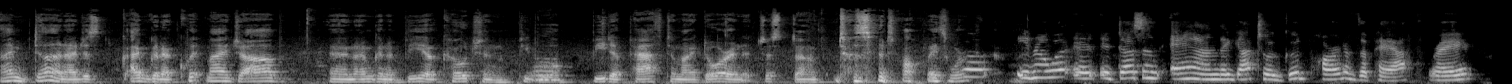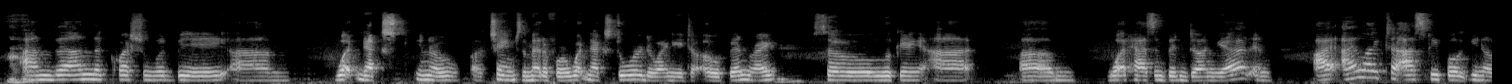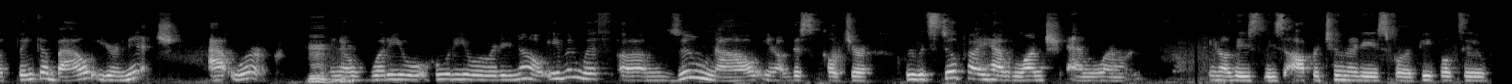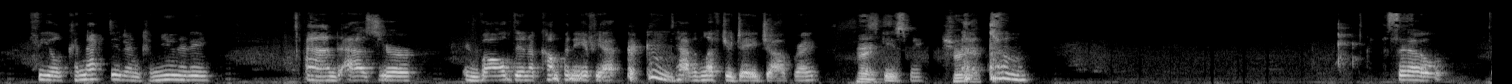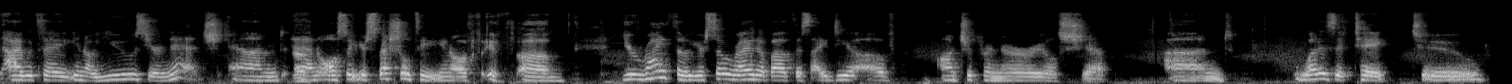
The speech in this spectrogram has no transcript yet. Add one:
I'm done. I just, I'm going to quit my job and I'm going to be a coach, and people will beat a path to my door, and it just um, doesn't always work. Well, you know what? It, it, doesn't, and they got to a good part of the path, right? Uh-huh. And then the question would be, um, what next? You know, uh, change the metaphor. What next door do I need to open, right? Mm-hmm. So looking at um, what hasn't been done yet, and I, I like to ask people, you know, think about your niche at work Mm-hmm. You know, what do you, who do you already know? Even with um, Zoom now, you know, this culture, we would still probably have lunch and learn. You know, these these opportunities for people to feel connected and community. And as you're involved in a company, if you haven't left your day job, right? Right. Excuse me. Sure. so I would say, you know, use your niche and yeah. and also your specialty. You know, if if um, you're right, though, you're so right about this idea of entrepreneurship and what does it take to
